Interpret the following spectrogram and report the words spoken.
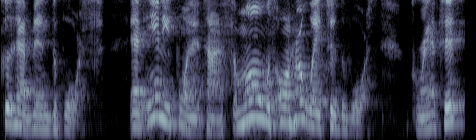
could have been divorced at any point in time. Simone was on her way to divorce. Granted,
